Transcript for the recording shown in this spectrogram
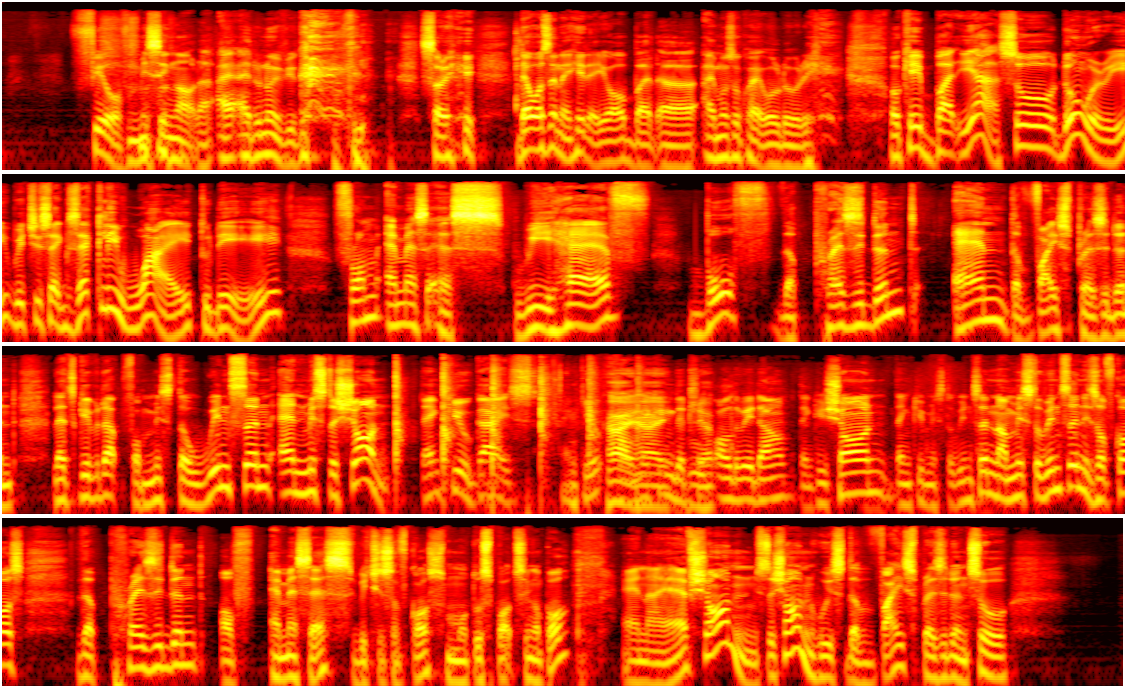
Fear of missing out. I, I don't know if you Sorry, that wasn't a hit at y'all, but uh, I'm also quite old already. okay, but yeah, so don't worry, which is exactly why today from MSS we have both the president and the Vice President. Let's give it up for Mr. Winson and Mr. Shaun. Thank you, guys. Thank you. Hi, for making hi. the trip yep. all the way down. Thank you, Shaun. Thank you, Mr. Winson. Now, Mr. Winson is, of course, the President of MSS, which is, of course, Motorsport Singapore. And I have Shaun, Mr. Shaun, who is the Vice President. So,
